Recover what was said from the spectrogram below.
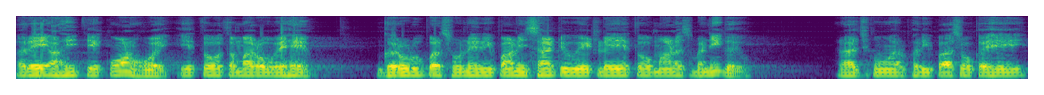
અરે, અહીં તે કોણ હોય? એ તો તમારો વહેમ. ગરુડ ઉપર સોનેરી પાણી છાંટ્યું એટલે એ તો માણસ બની ગયો. રાજકુમાર ફરી પાછો કહે,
